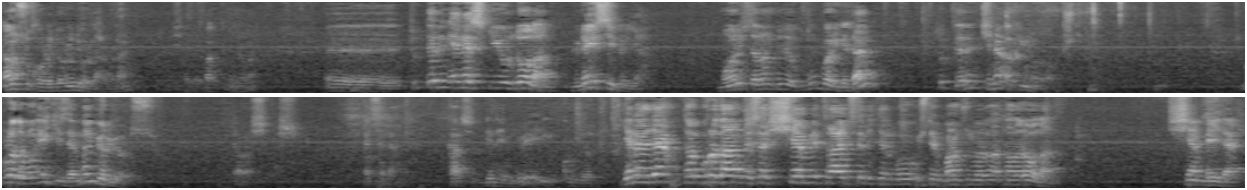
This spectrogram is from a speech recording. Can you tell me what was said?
Gansu koridoru diyorlar buna. Şöyle baktığımız zaman. E, Türklerin en eski yurdu olan Güney Sibirya, Moğolistan'ın bu bölgeden Türklerin Çin'e akın yolu olmuştur. Burada bunun ilk izlerinden görüyoruz. Yavaş yavaş. Mesela karşı dediğim gibi kuruyor. Genelde tabi burada mesela Şemli tribes dedikleri bu işte Mançurların ataları olan Şem beyler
